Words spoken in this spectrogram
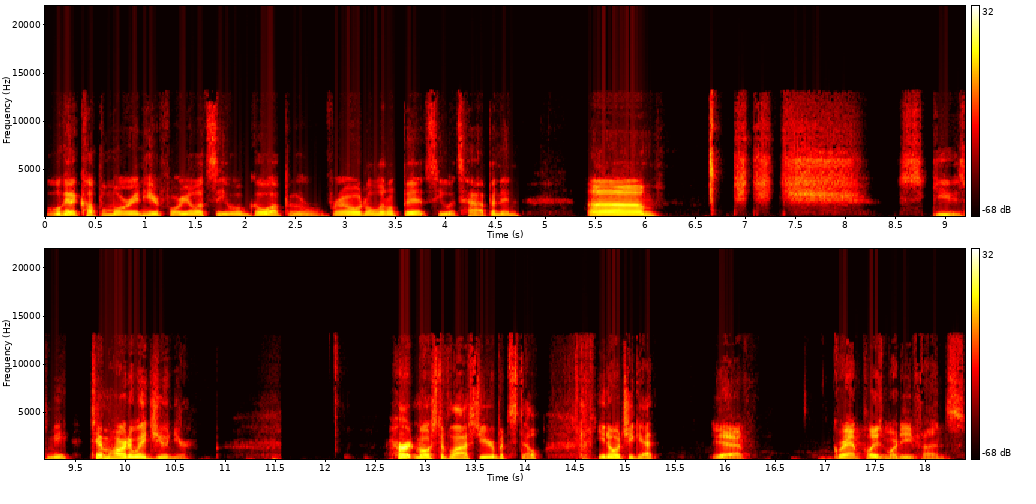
we'll get a couple more in here for you. Let's see. We'll go up the road a little bit, see what's happening. Um, excuse me, Tim Hardaway Jr. Hurt most of last year, but still, you know what you get. Yeah, Grant plays more defense.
